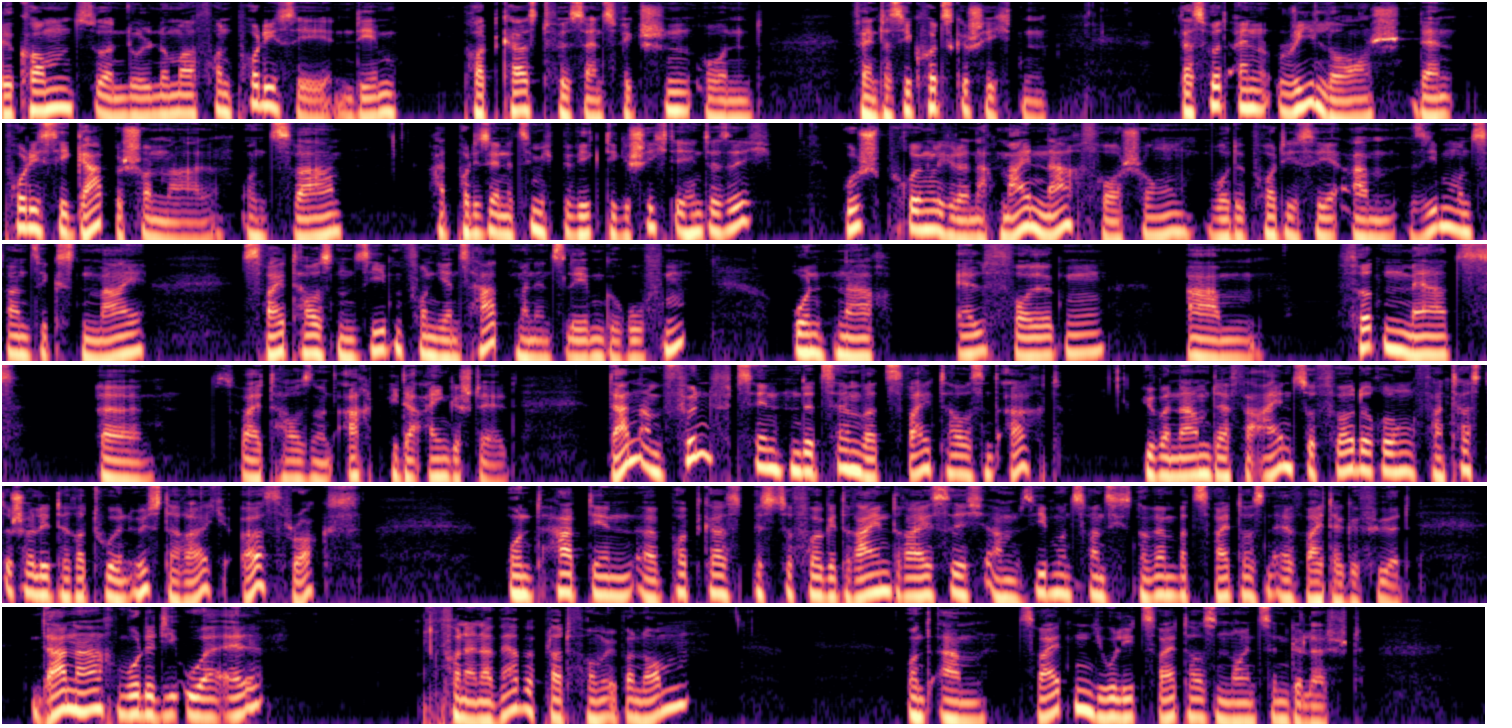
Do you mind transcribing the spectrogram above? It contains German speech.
Willkommen zur Nullnummer von Podyssey, dem Podcast für Science Fiction und Fantasy Kurzgeschichten. Das wird ein Relaunch, denn Podyssey gab es schon mal. Und zwar hat Podyssey eine ziemlich bewegte Geschichte hinter sich. Ursprünglich oder nach meinen Nachforschungen wurde Podyssey am 27. Mai 2007 von Jens Hartmann ins Leben gerufen und nach elf Folgen am 4. März äh, 2008 wieder eingestellt. Dann am 15. Dezember 2008 übernahm der Verein zur Förderung fantastischer Literatur in Österreich, Earthrocks, und hat den äh, Podcast bis zur Folge 33 am 27. November 2011 weitergeführt. Danach wurde die URL von einer Werbeplattform übernommen und am 2. Juli 2019 gelöscht.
